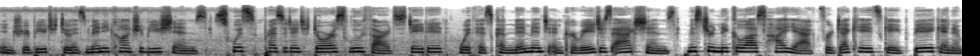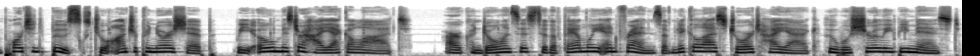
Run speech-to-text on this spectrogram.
In tribute to his many contributions, Swiss President Doris Leuthard stated, With his commitment and courageous actions, Mr. Nicolas Hayek for decades gave big and important boosts to entrepreneurship. We owe Mr. Hayek a lot. Our condolences to the family and friends of Nicolas George Hayek, who will surely be missed.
